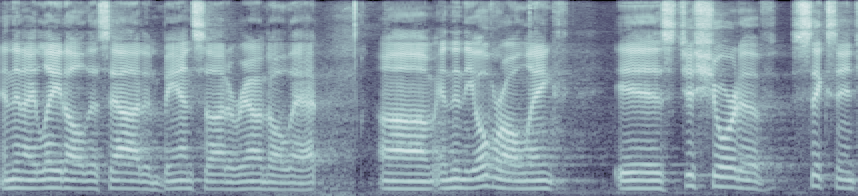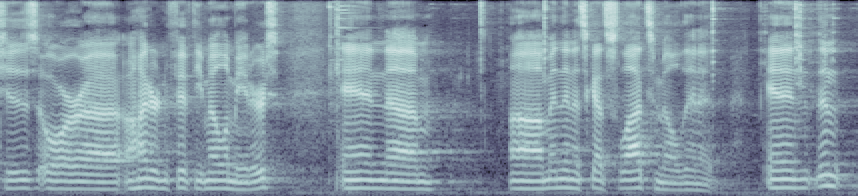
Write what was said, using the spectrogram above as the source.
And then I laid all this out and bandsawed around all that. Um, and then the overall length is just short of six inches or uh, 150 millimeters. And, um, um, and then it's got slots milled in it. And then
